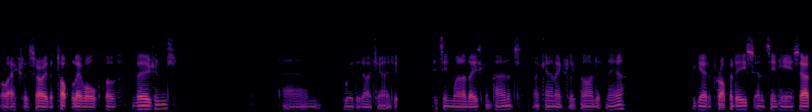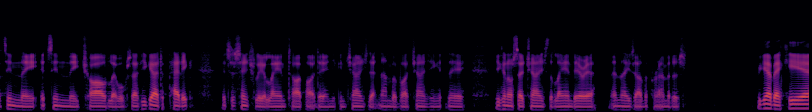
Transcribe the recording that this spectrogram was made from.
or actually sorry the top level of versions. Um, where did I change it? It's in one of these components. I can't actually find it now. We go to properties and it's in here. So it's in the it's in the child level. So if you go to paddock it's essentially a land type ID and you can change that number by changing it there you can also change the land area and these other parameters. We go back here,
